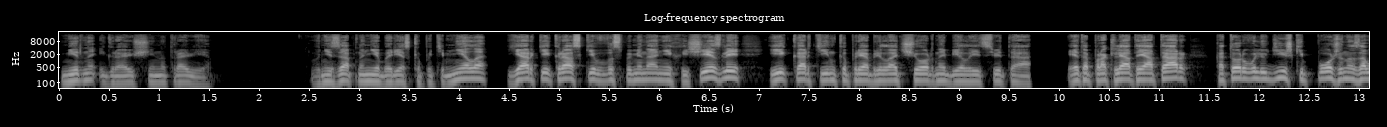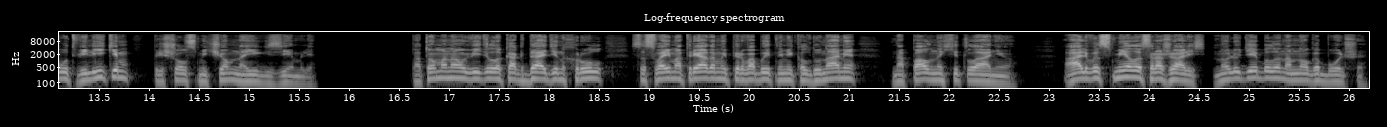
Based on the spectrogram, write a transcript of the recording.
мирно играющие на траве. Внезапно небо резко потемнело, яркие краски в воспоминаниях исчезли, и картинка приобрела черно-белые цвета. Это проклятый Атар, которого людишки позже назовут Великим, пришел с мечом на их земли. Потом она увидела, как Дайдин Хрул со своим отрядом и первобытными колдунами напал на Хитланию. Альвы смело сражались, но людей было намного больше.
